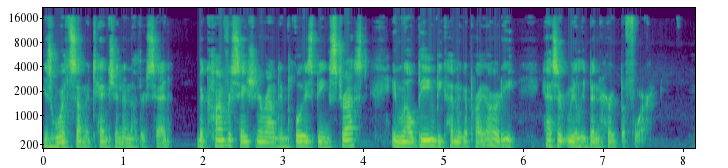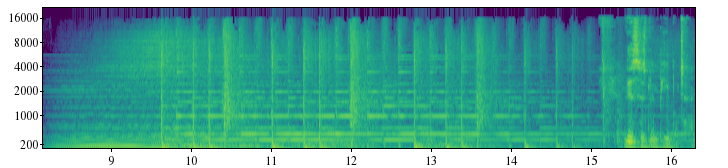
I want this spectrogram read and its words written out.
is worth some attention, another said. The conversation around employees being stressed and well being becoming a priority hasn't really been heard before. This has been People Tech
